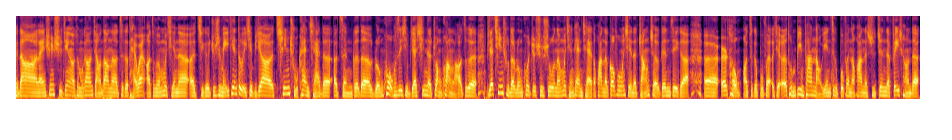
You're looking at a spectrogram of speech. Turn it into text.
回到蓝轩时间啊，我们刚刚讲到呢，这个台湾啊，这个目前呢，呃，几个就是每一天都有一些比较清楚看起来的呃，整个的轮廓或是一些比较新的状况了啊。这个比较清楚的轮廓就是说呢，目前看起来的话呢，高风险的长者跟这个呃儿童啊这个部分，而且儿童并发脑炎这个部分的话呢，是真的非常的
